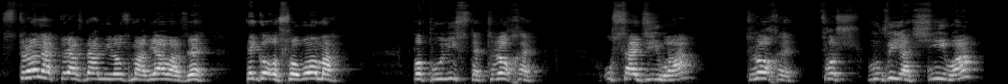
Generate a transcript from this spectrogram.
Strona, która z nami rozmawiała, że tego oszołoma populistę trochę usadziła, trochę coś mu wyjaśniła,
